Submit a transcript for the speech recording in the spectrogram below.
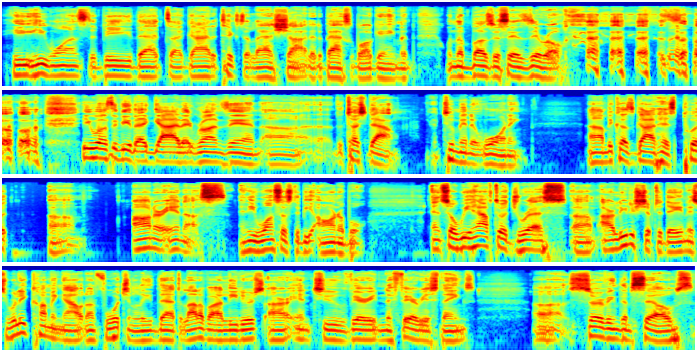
He he wants to be that uh, guy that takes the last shot at a basketball game when the buzzer says zero. so he wants to be that guy that runs in uh, the touchdown, a two minute warning, uh, because God has put um, honor in us, and He wants us to be honorable. And so we have to address um, our leadership today, and it's really coming out, unfortunately, that a lot of our leaders are into very nefarious things, uh, serving themselves,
